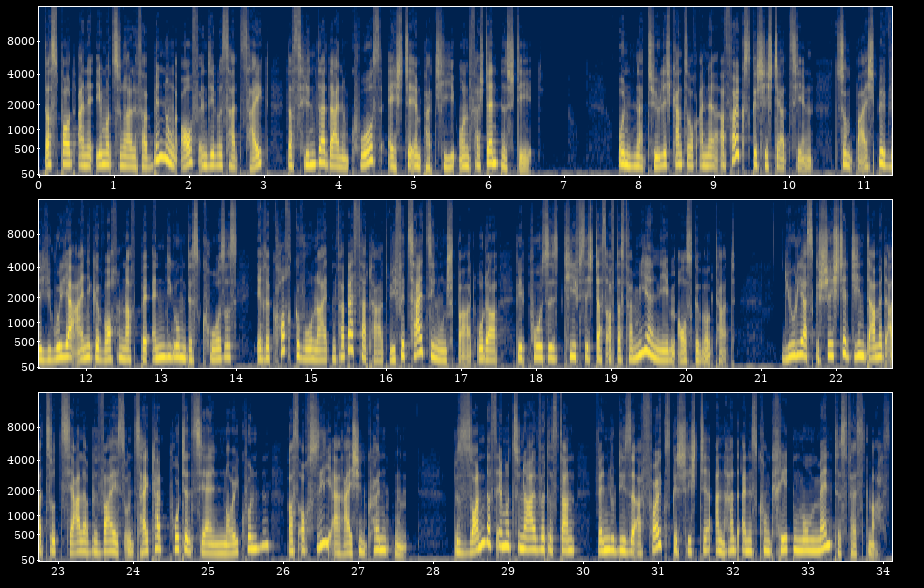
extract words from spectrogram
Das baut eine emotionale Verbindung auf, indem es halt zeigt, dass hinter deinem Kurs echte Empathie und Verständnis steht. Und natürlich kannst du auch eine Erfolgsgeschichte erzählen. Zum Beispiel, wie Julia einige Wochen nach Beendigung des Kurses ihre Kochgewohnheiten verbessert hat, wie viel Zeit sie nun spart oder wie positiv sich das auf das Familienleben ausgewirkt hat. Julias Geschichte dient damit als sozialer Beweis und zeigt halt potenziellen Neukunden, was auch sie erreichen könnten. Besonders emotional wird es dann, wenn du diese Erfolgsgeschichte anhand eines konkreten Momentes festmachst.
